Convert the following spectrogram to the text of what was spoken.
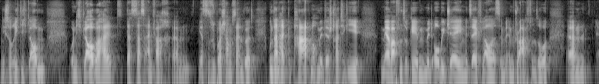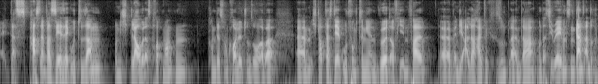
nicht so richtig glauben. Und ich glaube halt, dass das einfach ähm, jetzt eine super Chance sein wird. Und dann halt gepaart noch mit der Strategie, mehr Waffen zu geben, mit OBJ, mit Zay Flowers im, im Draft und so. Ähm, das passt einfach sehr, sehr gut zusammen. Und ich glaube, dass Todd Monken kommt jetzt vom College und so, aber ähm, ich glaube, dass der gut funktionieren wird auf jeden Fall, äh, wenn die alle halbwegs gesund bleiben da. Und dass die Ravens ein ganz andere,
